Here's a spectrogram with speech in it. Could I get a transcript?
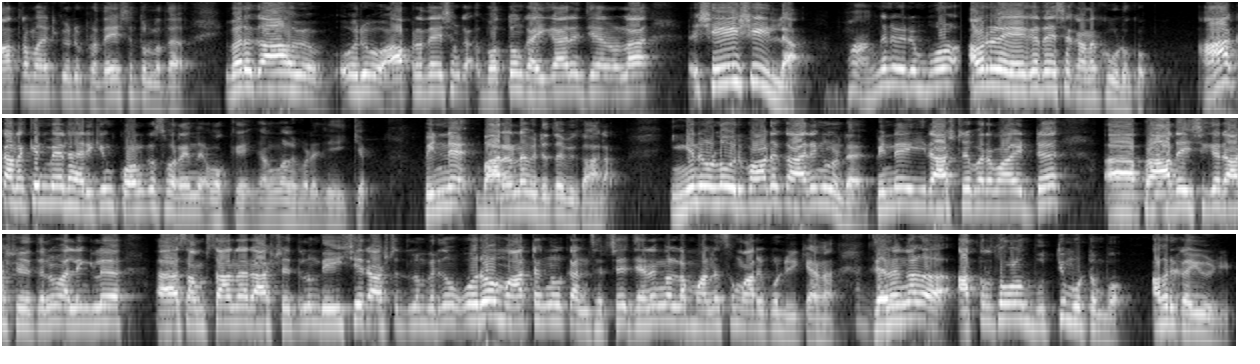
മാത്രമായിരിക്കും ഒരു പ്രദേശത്തുള്ളത്. ഇവർക്ക് ആ ഒരു ആ പ്രദേശം മൊത്തവും മൊത്തം കൈകാര്യം ചെയ്യാനുള്ള ശേഷിയില്ല. അപ്പൊ അങ്ങനെ വരുമ്പോൾ അവരുടെ ഏകദേശ കണക്ക് കൊടുക്കും. ആ കണക്കിന്മേലായിരിക്കും കോൺഗ്രസ് പറയുന്നത് ഓക്കെ ഞങ്ങൾ ഇവിടെ ജയിക്കും. പിന്നെ ഭരണവിരുദ്ധ വികാരം. ഇങ്ങനെയുള്ള ഒരുപാട് കാര്യങ്ങളുണ്ട്. പിന്നെ ഈ രാഷ്ട്രീയപരമായിട്ട് പ്രാദേശിക രാഷ്ട്രീയത്തിലും അല്ലെങ്കിൽ സംസ്ഥാന രാഷ്ട്രീയത്തിലും ദേശീയ രാഷ്ട്രീയത്തിലും വരുന്ന ഓരോ മാറ്റങ്ങൾക്കനുസരിച്ച് ജനങ്ങളുടെ മനസ്സ് മാറിക്കൊണ്ടിരിക്കുകയാണ്. ജനങ്ങൾ അത്രത്തോളം ബുദ്ധിമുട്ടുമ്പോൾ അവർ കൈയൊഴിയും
